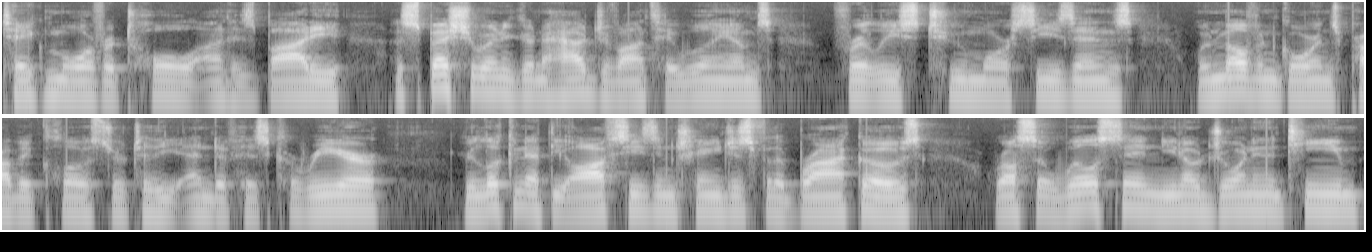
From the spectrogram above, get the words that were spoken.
take more of a toll on his body, especially when you're going to have Javonte Williams for at least two more seasons, when Melvin Gordon's probably closer to the end of his career. You're looking at the offseason changes for the Broncos. Russell Wilson, you know, joining the team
